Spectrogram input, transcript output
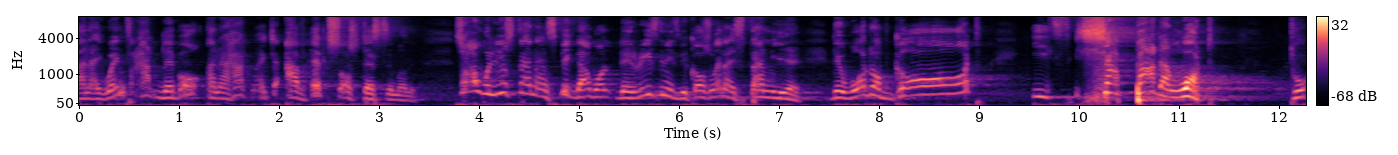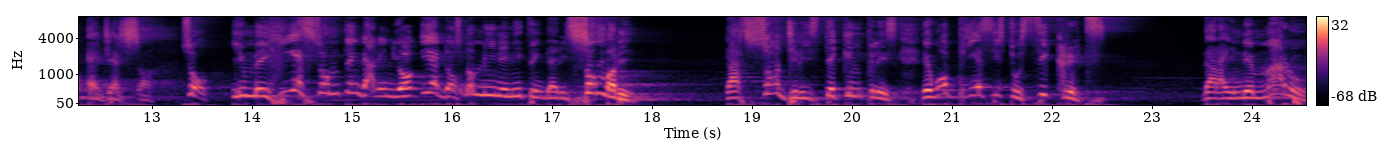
and I went had labor, and I had my child." I've heard such testimony. So how will you stand and speak that one? The reason is because when I stand here, the word of God is sharper than what? Two edged sword. So you may hear something that in your ear does not mean anything. There is somebody that surgery is taking place. The word pierces to secrets that are in the marrow,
